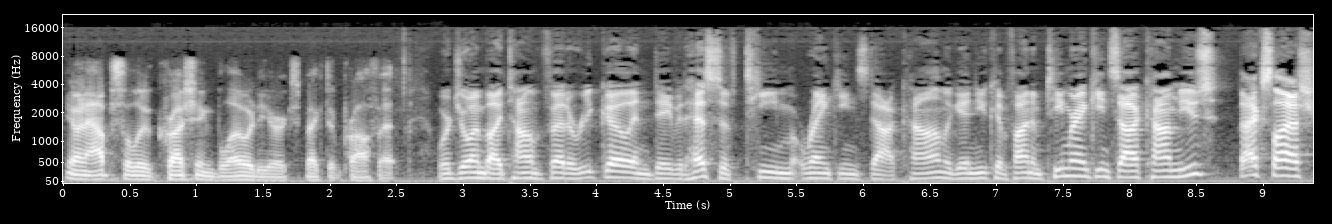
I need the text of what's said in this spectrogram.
you know an absolute crushing blow to your expected profit we're joined by Tom Federico and David Hess of TeamRankings.com. Again, you can find them TeamRankings.com. Use backslash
